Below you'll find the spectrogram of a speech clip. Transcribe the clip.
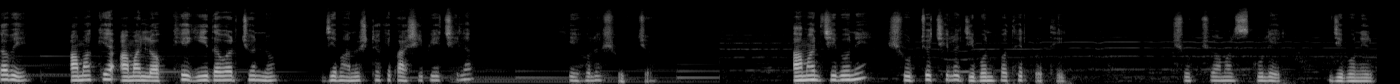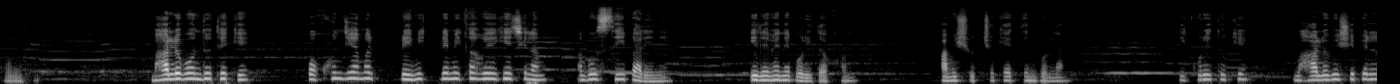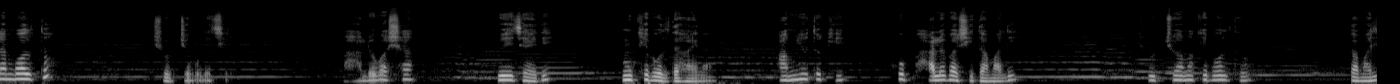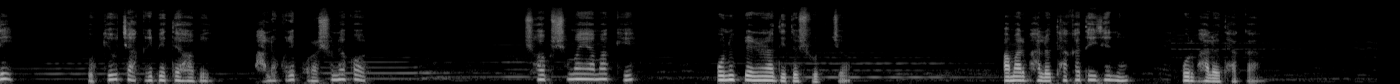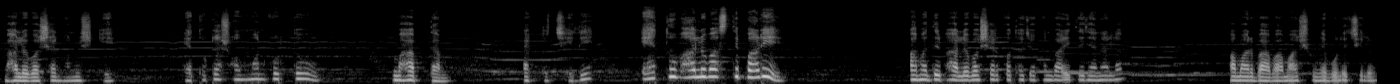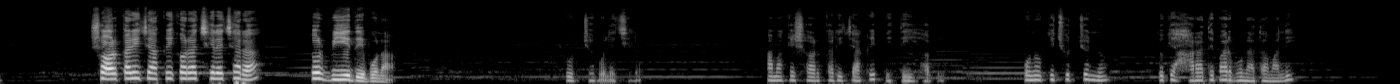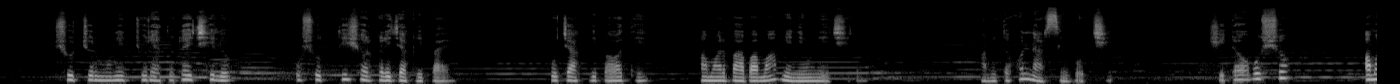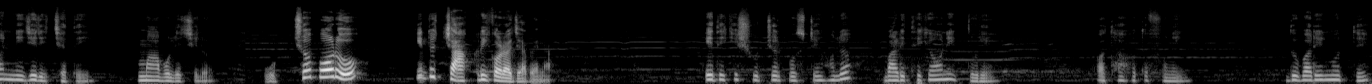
তবে আমাকে আমার লক্ষ্যে এগিয়ে দেওয়ার জন্য যে মানুষটাকে পাশে পেয়েছিলাম, সে হলো সূর্য। আমার জীবনে সূর্য ছিল জীবন পথের প্রতীক। সূর্য আমার স্কুলের জীবনের বন্ধু। ভালো বন্ধু থেকে কখন যে আমার প্রেমিক প্রেমিকা হয়ে গিয়েছিলাম বুঝতেই পারিনি। ইলেভেনে পড়ি তখন। আমি সূর্যকে একদিন বললাম, কি করে তোকে ভালোবেসে ফেললাম বলতো? সূর্য বলেছিল, ভালোবাসা হয়ে যায় রে, মুখে বলতে হয় না। আমিও তোকে খুব ভালোবাসি তমালি। সূর্য আমাকে বলতো, তমালি, তোকেও চাকরি পেতে হবে। ভালো করে পড়াশোনা কর। সব সময় আমাকে অনুপ্রেরণা দিত সূর্য। আমার ভালো থাকাতেই যেন ওর ভালো থাকা। ভালোবাসার মানুষকে এতটা সম্মান করতো, ভাবতাম একটা ছেলে এত ভালোবাসতে পারে? আমাদের ভালোবাসার কথা যখন বাড়িতে জানালাম, আমার বাবা মা শুনে বলেছিল, সরকারি চাকরি করা ছেলে ছাড়া তোর বিয়ে দেব না। সূর্য বলেছিল আমাকে সরকারি চাকরি পেতেই হবে। কোনো কিছুর জন্য তোকে হারাতে পারব না, তমালি। সূর্যর মনের জোর এতটাই ছিল, ও সত্যিই সরকারি চাকরি পায়। ও চাকরি পাওয়াতে আমার বাবা মা মেনেও নিয়েছিল। আমি তখন নার্সিং পড়ছি। সেটা অবশ্য আমার নিজের ইচ্ছাতেই। মা বলেছিল উচ্চ পড়ো, কিন্তু চাকরি করা যাবে না। এদিকে সূর্যর পোস্টিং হলো বাড়ি থেকে অনেক দূরে। কথা হতো ফোনেই। দুবারের মধ্যে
